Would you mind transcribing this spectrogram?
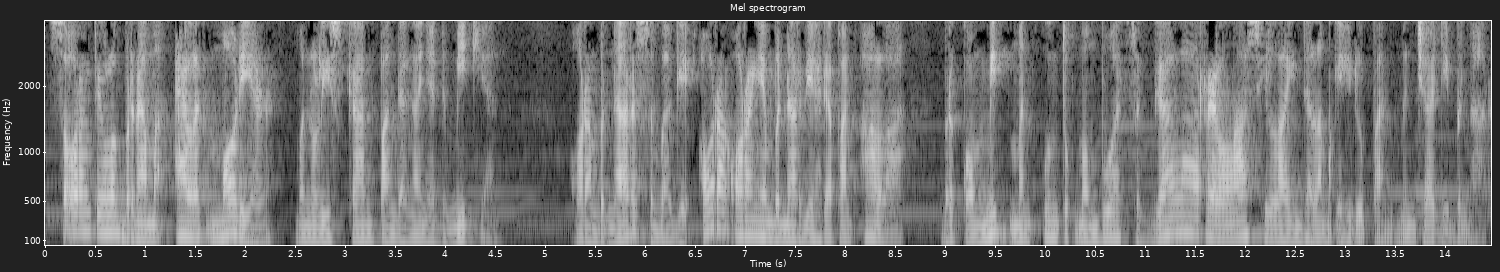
seorang teolog bernama Alec Modier menuliskan pandangannya demikian Orang benar sebagai orang-orang yang benar di hadapan Allah berkomitmen untuk membuat segala relasi lain dalam kehidupan menjadi benar.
